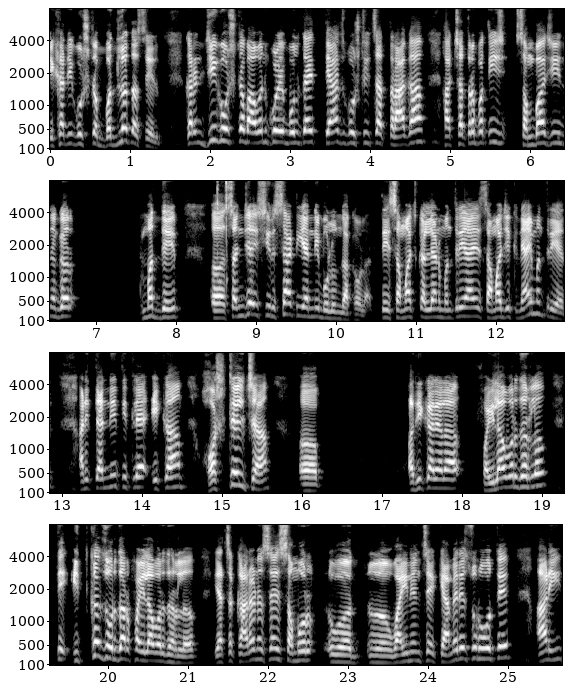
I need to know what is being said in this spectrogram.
एखादी गोष्ट बदलत असेल कारण जी गोष्ट बावनकुळे बोलतायत त्याच गोष्टीचा त्रागा हा छत्रपती संभाजीनगरमध्ये संजय शिरसाट यांनी बोलून दाखवला. ते समाज कल्याण मंत्री आहे सामाजिक न्याय मंत्री आहेत आणि त्यांनी तिथल्या एका हॉस्टेलच्या अधिकाऱ्याला फैलावर धरलं. ते इतकं जोरदार फैलावर धरलं. याचं कारण असं आहे समोर वाहिन्यांचे कॅमेरे सुरू होते आणि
